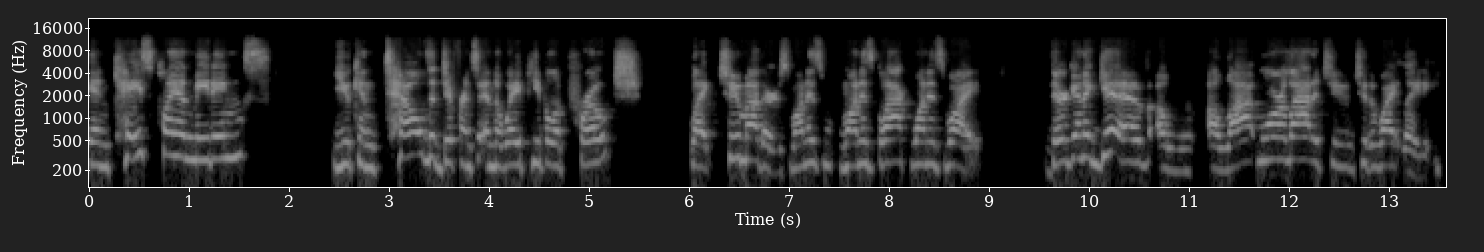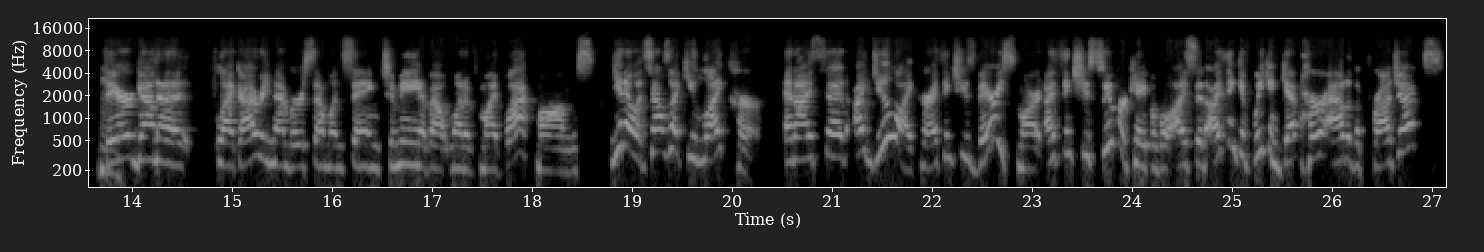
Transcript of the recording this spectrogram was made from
in case plan meetings, you can tell the difference in the way people approach like two mothers one is one is black one is white. They're going to give a, a lot more latitude to the white lady. Mm-hmm. they're going to like i remember someone saying to me about one of my black moms you know it sounds like you like her and I said, I do like her. I think she's very smart. I think she's super capable. I said, I think if we can get her out of the projects,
